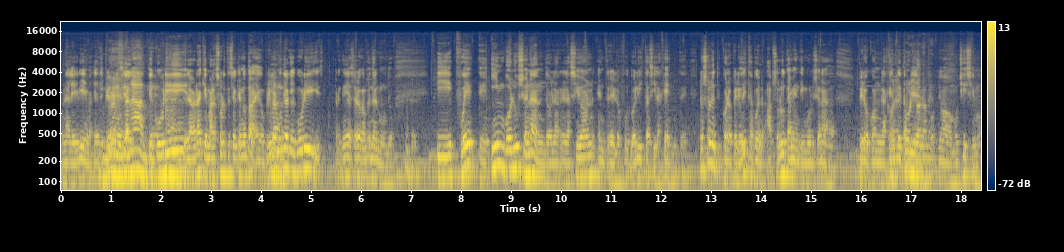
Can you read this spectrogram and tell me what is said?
una alegría, imagínate. El primer mundial que cubrí, la verdad que mala suerte es el que no traigo. El primer Claro. mundial que cubrí, Argentina salió campeón del mundo. Y fue eh, involucionando la relación entre los futbolistas y la gente. No solo con los periodistas, bueno, absolutamente involucionada, pero con la Con gente también. también. No, muchísimo.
